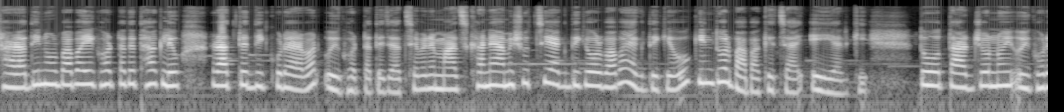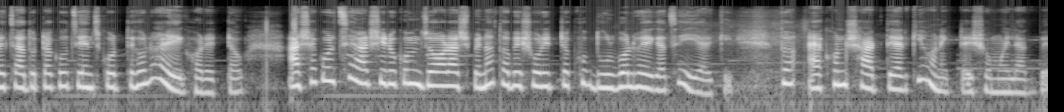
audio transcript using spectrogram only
সারাদিন ওর বাবা এই ঘরটাতে থাকলেও রাত্রের দিক করে আবার ওই ঘরটাতে যাচ্ছে। মানে মাঝখানে আমি শুচ্ছি, একদিকে ওর বাবা, একদিকে ও কিন্তু ওর বাবাকে চাই এই আর কি। তো তার জন্যই ওই ঘরের চাদরটাকেও চেঞ্জ করতে হলো আর এই ঘরেরটাও। আশা করছি আর সেরকম জ্বর আসবে না, তবে শরীরটা খুব দুর্বল হয়ে গেছে, এই আর কি। তো এখন সারতে আর কি অনেকটাই সময় লাগবে।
